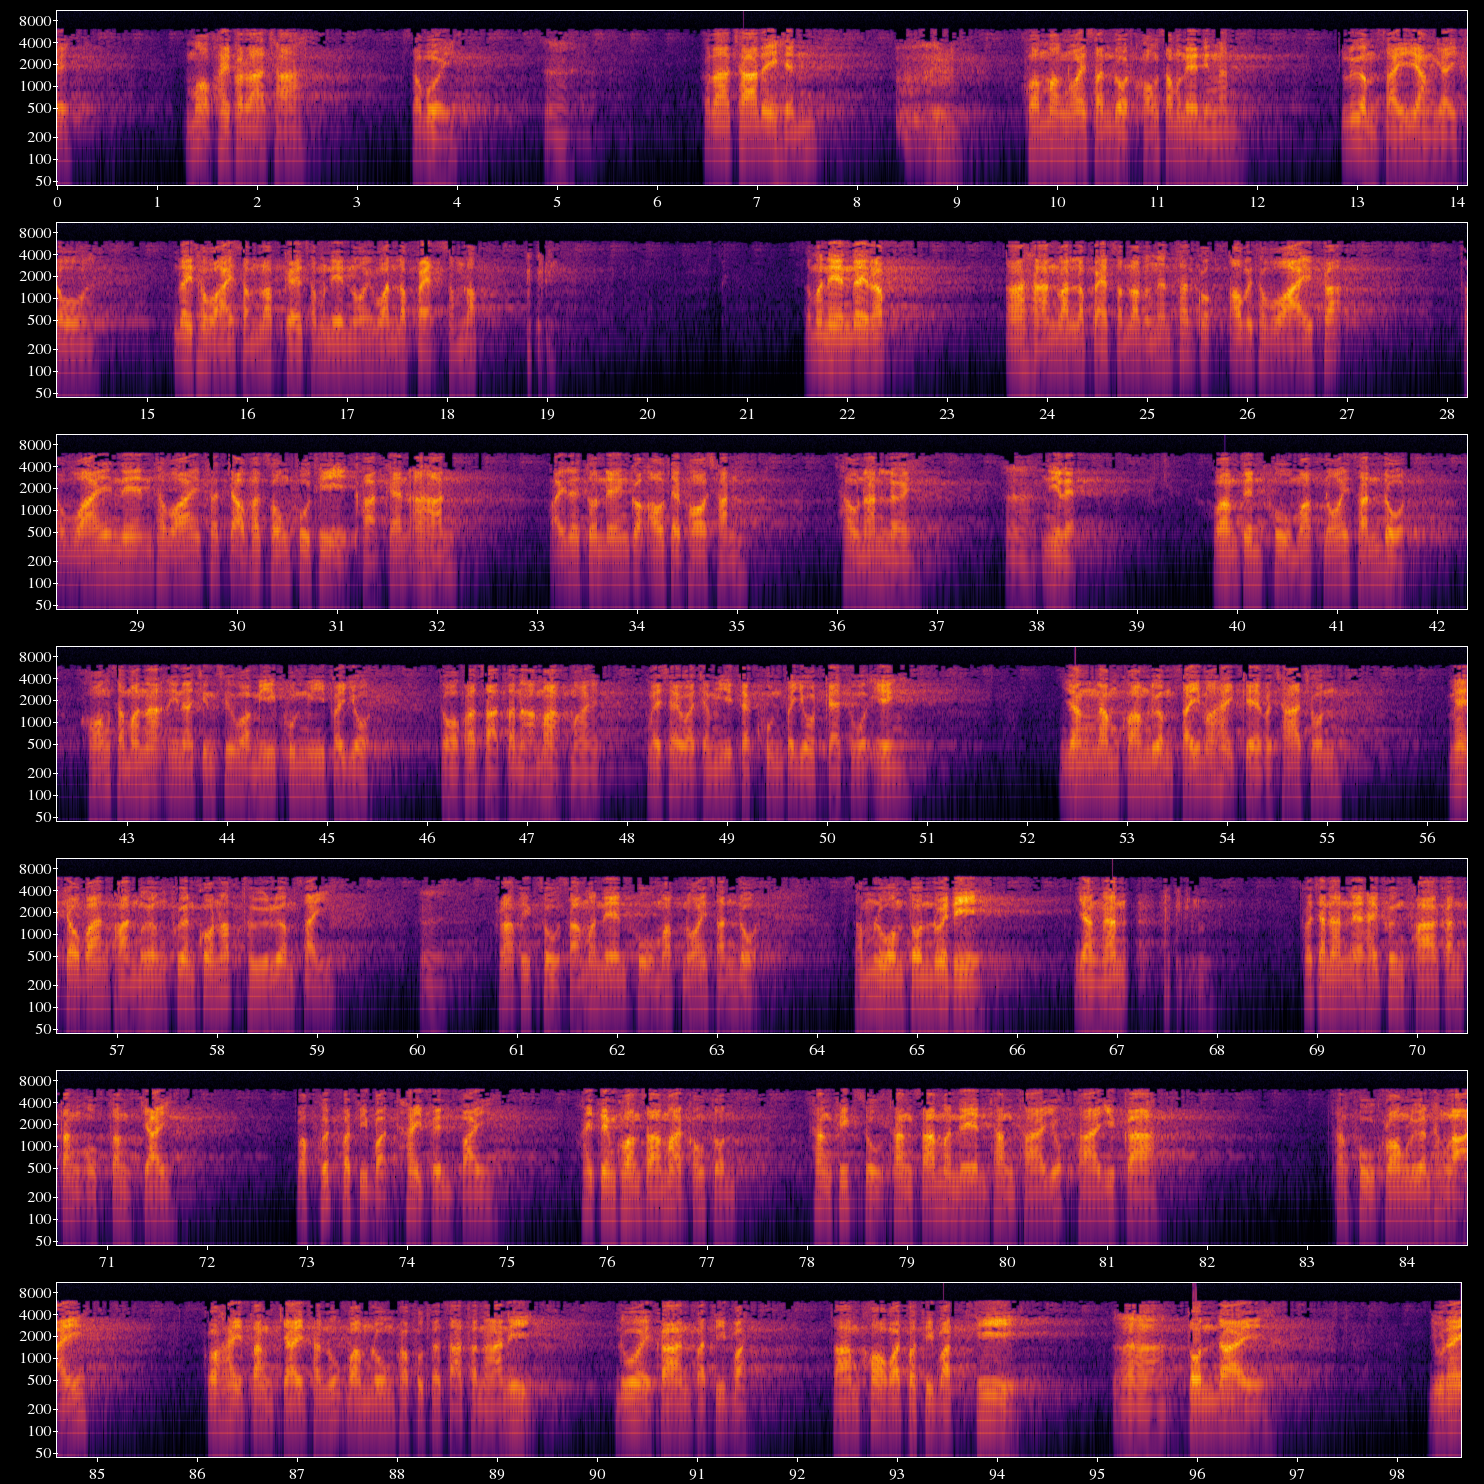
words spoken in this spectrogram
มอบให้พระราชาเสวยอ่า พระราชาได้เห็น ความมากน้อยสันโดษของสมเณรอย่างนั้น เลื่อมใสอย่างใหญ่โต ได้ถวายสำรับแก่สมเณรน้อยวันละแปดสำรับสมเณรได้รับอาหารวันละแปดสำรับอย่างนั้น ท่านก็เอาไปถวายพระ ถวายเนนถวายพระเจ้าพระสงฆ์ผู้ที่ขาดแคลนอาหาร ไปเลยตนเองก็เอาแต่พอฉัน เท่านั้นเลยอ่านี่แหละ ความเป็นผู้มักน้อยสันโดษของสมณะนี่นะจึงชื่อว่ามีคุณมีประโยชน์ ต่อพระศาสนามากมาย ไม่ใช่ว่าจะมีแต่คุณประโยชน์แก่ตัวเอง ยังนำความเลื่อมใสมาให้แก่ประชาชน แม่เจ้าบ้านผ่านเมืองเพื่อนก็นับถือเลื่อมใสพระภิกษุสามเณรผู้มักน้อยสันโดษสำรวมตนด้วยดี อย่างนั้น เพราะฉะนั้นเนี่ยให้พึ่งพากันตั้งอกตั้งใจ ประพฤติปฏิบัติให้เป็นไป ให้เต็มความสามารถของตน ทั้งภิกษุ ทั้งสามเณรทั้งทายกทายิกา ทั้งผู้ครองเรือนทั้งหลาย ก็ให้ตั้งใจทนุบำรุงพระพุทธศาสนานี้ด้วยการปฏิบัติตามข้อวัดปฏิบัติที่ ตนได้อยู่ใน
